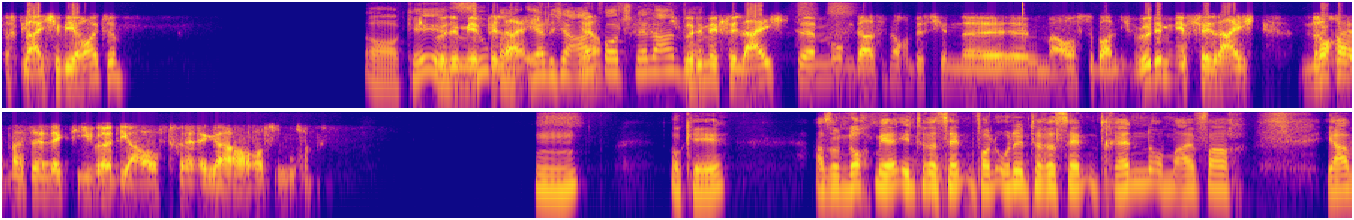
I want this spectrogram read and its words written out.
Das gleiche wie heute. Okay, würde mir super. Vielleicht, Ehrliche Antwort, ja, schnelle Antwort. Ich würde mir vielleicht, ähm, um das noch ein bisschen äh, auszubauen, ich würde mir vielleicht noch etwas selektiver die Aufträge aussuchen. Mhm. Okay. Also noch mehr Interessenten von Uninteressenten trennen, um einfach, ja,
